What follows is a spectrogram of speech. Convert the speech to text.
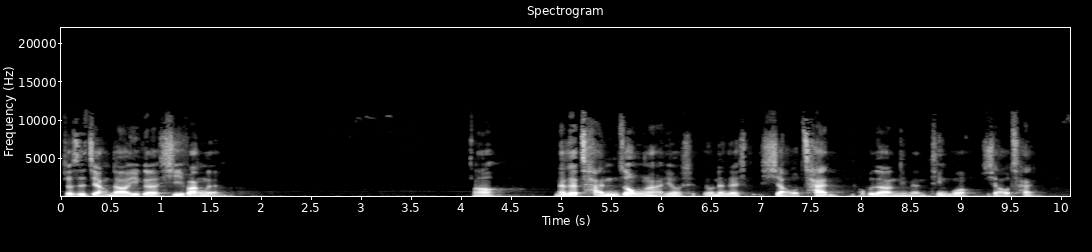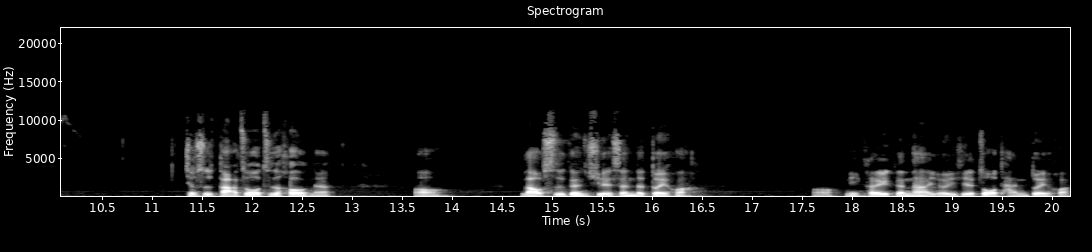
就是讲到一个西方人，哦。那个禅宗啊，有有那个小参，我不知道你们听过小参，就是打坐之后呢，哦，老师跟学生的对话，哦，你可以跟他有一些座谈对话，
